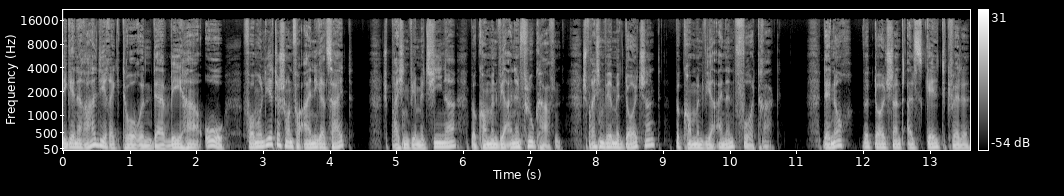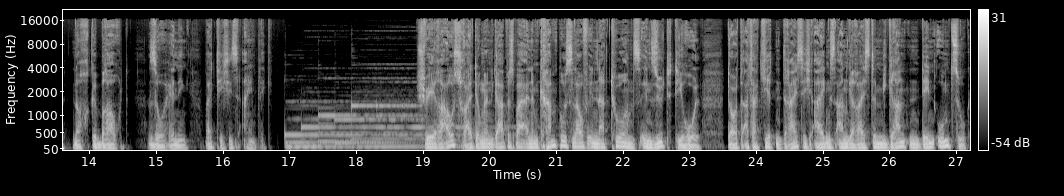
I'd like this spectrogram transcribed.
Die Generaldirektorin der WHO formulierte schon vor einiger Zeit, Sprechen wir mit China, bekommen wir einen Flughafen. Sprechen wir mit Deutschland, bekommen wir einen Vortrag. Dennoch wird Deutschland als Geldquelle noch gebraucht, so Henning bei Tichys Einblick. Schwere Ausschreitungen gab es bei einem Campuslauf in Naturns in Südtirol. Dort attackierten 30 eigens angereiste Migranten den Umzug,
